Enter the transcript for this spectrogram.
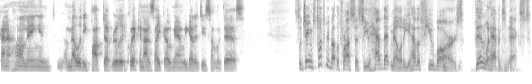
kind of humming, and a melody popped up really quick, and I was like, "Oh man, we got to do something with this." So, James, talk to me about the process. So, you have that melody, you have a few bars. Then, what happens next?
